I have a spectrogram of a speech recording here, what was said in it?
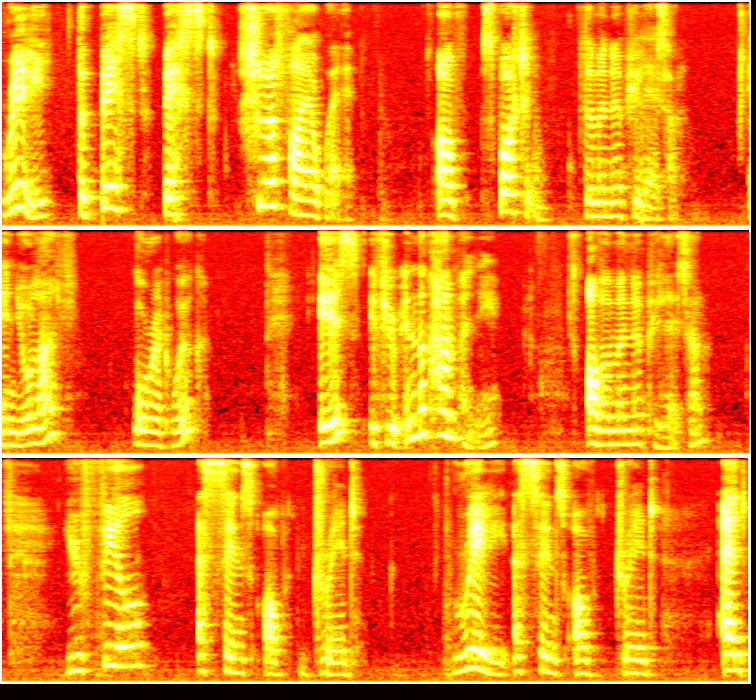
really, the best, best surefire way of spotting the manipulator in your life or at work is if you're in the company of a manipulator, you feel a sense of dread, really a sense of dread. And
